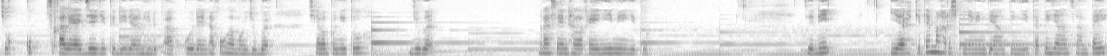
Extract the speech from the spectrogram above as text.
cukup sekali aja gitu di dalam hidup aku dan aku nggak mau juga siapa pun itu juga ngerasain hal kayak gini gitu. Jadi ya kita emang harus punya mimpi yang tinggi tapi jangan sampai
